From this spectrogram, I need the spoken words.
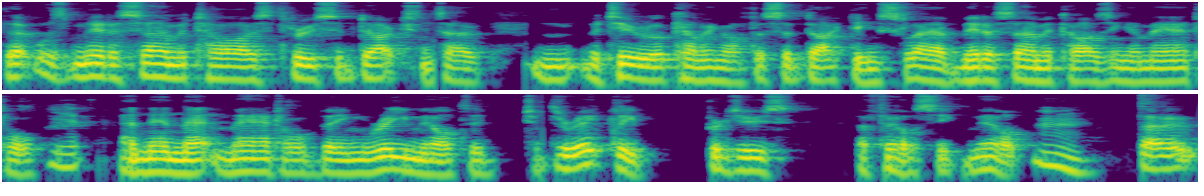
that was metasomatized through subduction. So material coming off a subducting slab, metasomatizing a mantle, yep. and then that mantle being remelted to directly produce a felsic melt. Mm. So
